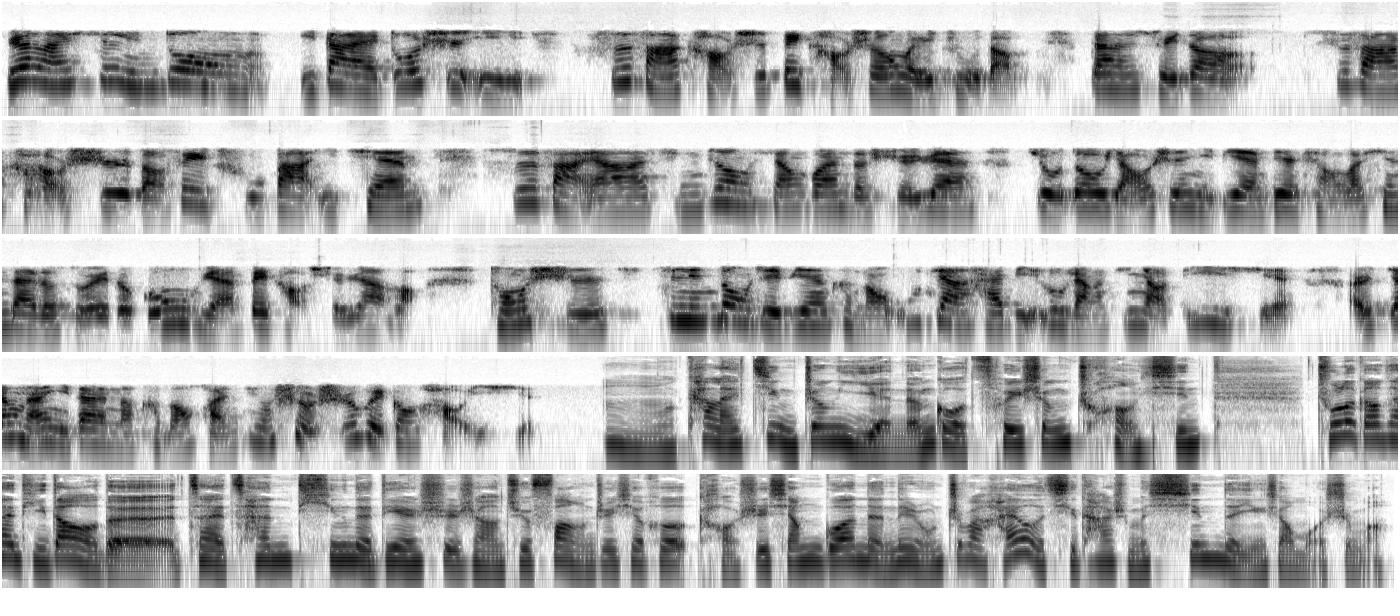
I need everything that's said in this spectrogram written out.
原来新林洞一带多是以司法考试备考生为主的，但随着司法考试的废除吧，以前。司法呀、行政相关的学院就都摇身一变，变成了现在的所谓的公务员备考学院了。同时，新林洞这边可能物价还比陆良金要低一些，而江南一带呢，可能环境设施会更好一些。嗯，看来竞争也能够催生创新。除了刚才提到的在餐厅的电视上去放这些和考试相关的内容之外，还有其他什么新的营销模式吗？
